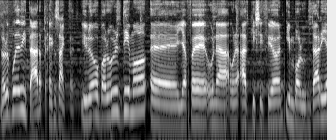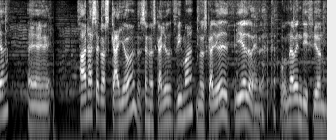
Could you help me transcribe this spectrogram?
No lo puedo evitar. Exacto. Y luego, por último, eh, ya fue una, una adquisición involuntaria. Eh, Ana se nos cayó, se nos cayó encima Nos cayó del cielo. Fue una bendición.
